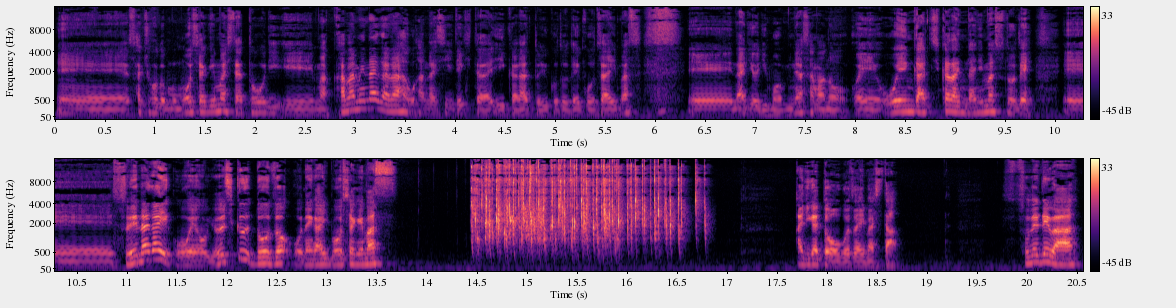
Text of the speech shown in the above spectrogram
えー、先ほども申し上げました通り、えー、まあ、絡めながらお話できたらいいかなということでございます。えー、何よりも皆様の、えー、応援が力になりますので、えー、末長い応援をよろしくどうぞお願い申し上げます。ありがとうございました。それでは、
